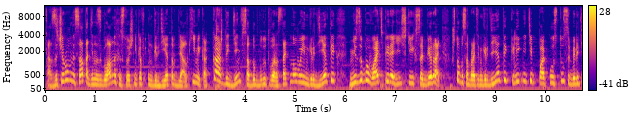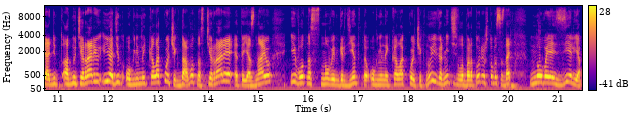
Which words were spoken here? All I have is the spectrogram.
А зачарованный сад один из главных источников ингредиентов для алхимика. Каждый день в саду будут вырастать новые ингредиенты ингредиенты, не забывайте периодически их собирать. Чтобы собрать ингредиенты, кликните по кусту, соберите одни, одну террарию и один огненный колокольчик. Да, вот у нас террария, это я знаю. И вот у нас новый ингредиент, это огненный колокольчик. Ну и вернитесь в лабораторию, чтобы создать новое зелье.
